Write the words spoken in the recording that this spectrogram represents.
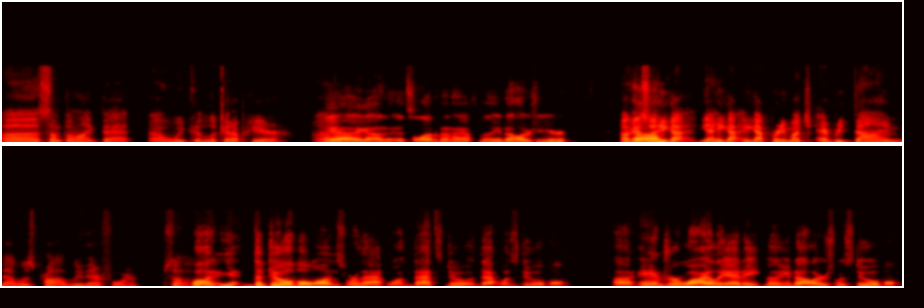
Uh, something like that. Uh, we could look it up here. Um, yeah, I got it. It's eleven and a half million dollars a year. Okay, so um, he got yeah he got he got pretty much every dime that was probably there for him. So well, yeah, the doable ones were that one. That's do that was doable. Uh, Andrew Wylie at eight million dollars was doable.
